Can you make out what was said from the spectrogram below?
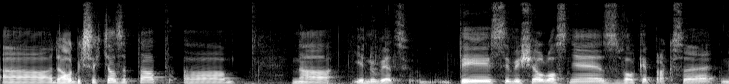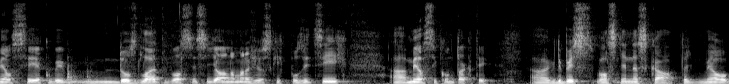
A dál bych se chtěl zeptat uh, na jednu věc. Ty jsi vyšel vlastně z velké praxe, měl si jakoby dost let, vlastně si dělal na manažerských pozicích, a měl si kontakty. Kdybys vlastně dneska teď měl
